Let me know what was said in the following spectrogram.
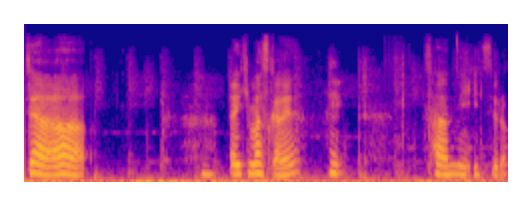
じゃあ、あいきますかね。はい。3210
